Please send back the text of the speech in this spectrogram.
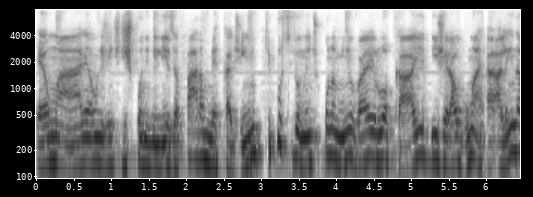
é uma área onde a gente disponibiliza para um mercadinho que possivelmente o condomínio vai locar e, e gerar alguma. Além da,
